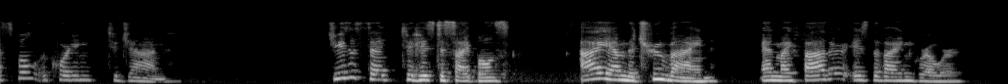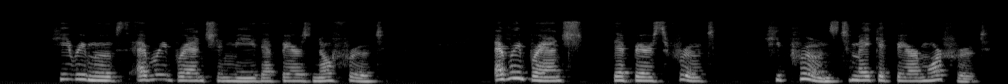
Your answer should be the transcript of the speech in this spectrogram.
Gospel according to John. Jesus said to his disciples, I am the true vine, and my Father is the vine grower. He removes every branch in me that bears no fruit. Every branch that bears fruit, he prunes to make it bear more fruit.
